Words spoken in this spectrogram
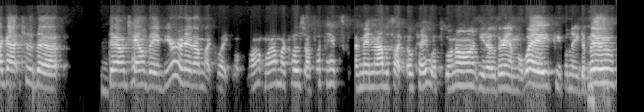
I got to the downtown Van Buren, and I'm like, wait, why, why am I closed off? What the heck? I mean, I was like, okay, what's going on? You know, they're in my way. People need to move.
